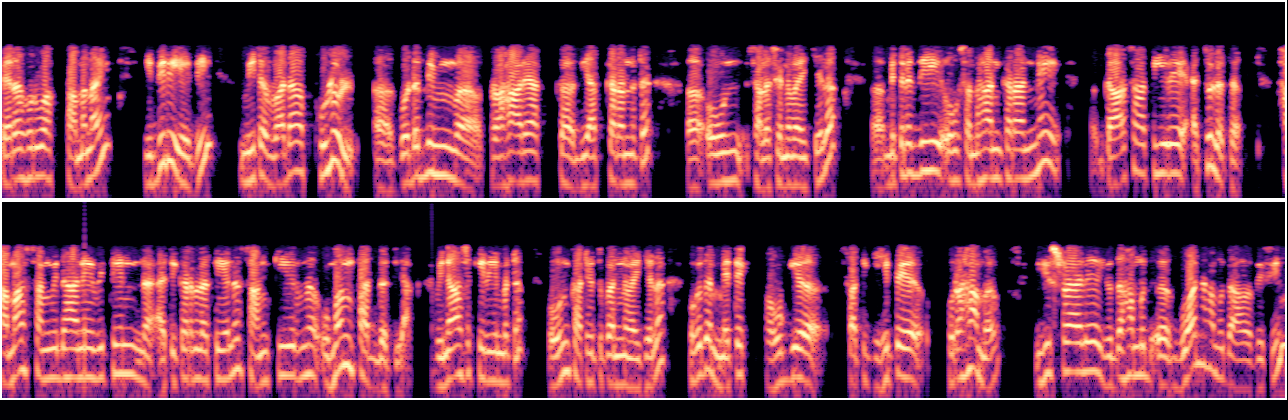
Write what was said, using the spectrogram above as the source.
පෙරහුරුවක් පමණයි. ඉදිරියේදී මීට වඩා පුළුල් ගොඩබිම් ප්‍රහාරයක් දියත් කරන්නට ඔවුන් සැලසෙනවයි කියලා මෙතනදී ඔහු සඳහන් කරන්නේ ගාසා තීරයේ ඇතුළත හමස් සංවිධානය විතින් ඇති කරලා තියෙන සංකීර්ණ උමං පද්ධතියක් විනාශ කිරීමට ඔවුන් කටයුතු කරනවයි කියලා. මොකද මෙතෙක් පහුගිය සති කිහිපය පුරාම ඊශ්‍රායලයේ යුද හමුද ගුවන් හමුදාව විසින්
